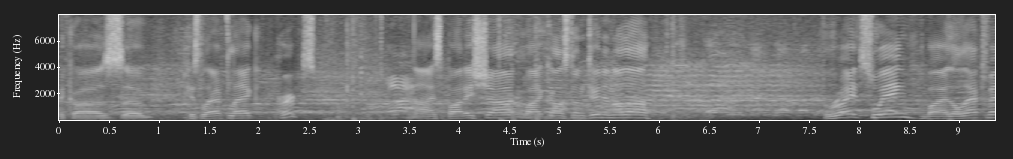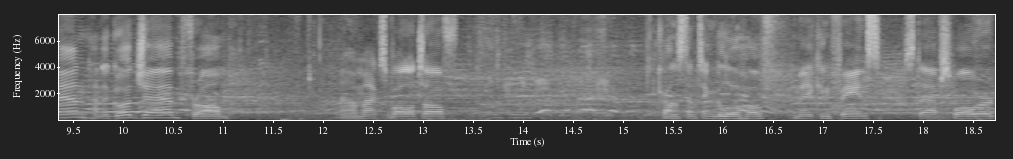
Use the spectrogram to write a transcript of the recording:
because uh, his left leg hurts. Nice body shot by Konstantin. Another right swing by the Latvian and a good jab from uh, Max Bolotov. Konstantin Gluhov making feints, steps forward,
